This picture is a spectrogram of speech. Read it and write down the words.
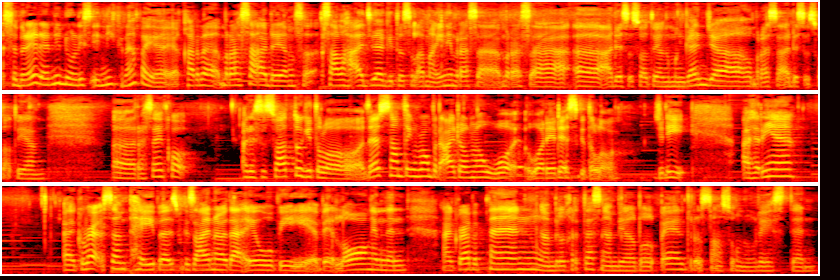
Sebenarnya Dani nulis ini kenapa ya? Karena merasa ada yang salah aja gitu selama ini merasa merasa uh, ada sesuatu yang mengganjal, merasa ada sesuatu yang uh, rasanya kok ada sesuatu gitu loh. There's something wrong but I don't know what what it is gitu loh. Jadi akhirnya I grab some papers because I know that it will be a bit long and then I grab a pen ngambil kertas ngambil bolpen terus langsung nulis. Dan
